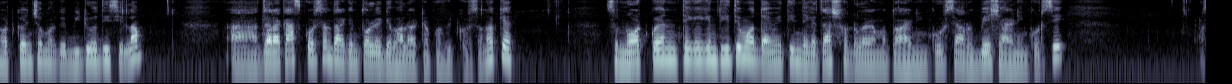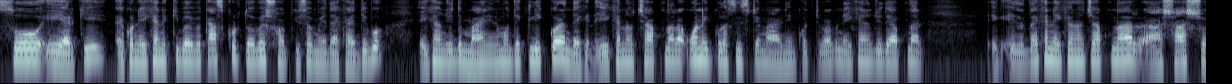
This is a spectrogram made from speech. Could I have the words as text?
নট কয়েন সম্পর্কে ভিডিও দিয়েছিলাম যারা কাজ করছেন, তারা কিন্তু অলরেডি ভালো একটা প্রফিট করছেন ওকে সো নট কয়েন থেকে কিন্তু ইতিমধ্যে আমি তিন থেকে চারশো ডলারের মতো আর্নিং করছি আরও বেশি আর্নিং করছি। সো এই আর কি। এখন এখানে কীভাবে কাজ করতে হবে সব কিছু আমি দেখাই দিব। এখানে যদি মাইনের মধ্যে ক্লিক করেন, দেখেন এখানে হচ্ছে আপনারা অনেকগুলো সিস্টেমে আর্নিং করতে পারবেন। এখানে যদি আপনার দেখেন, এখানে হচ্ছে আপনার সাতশো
